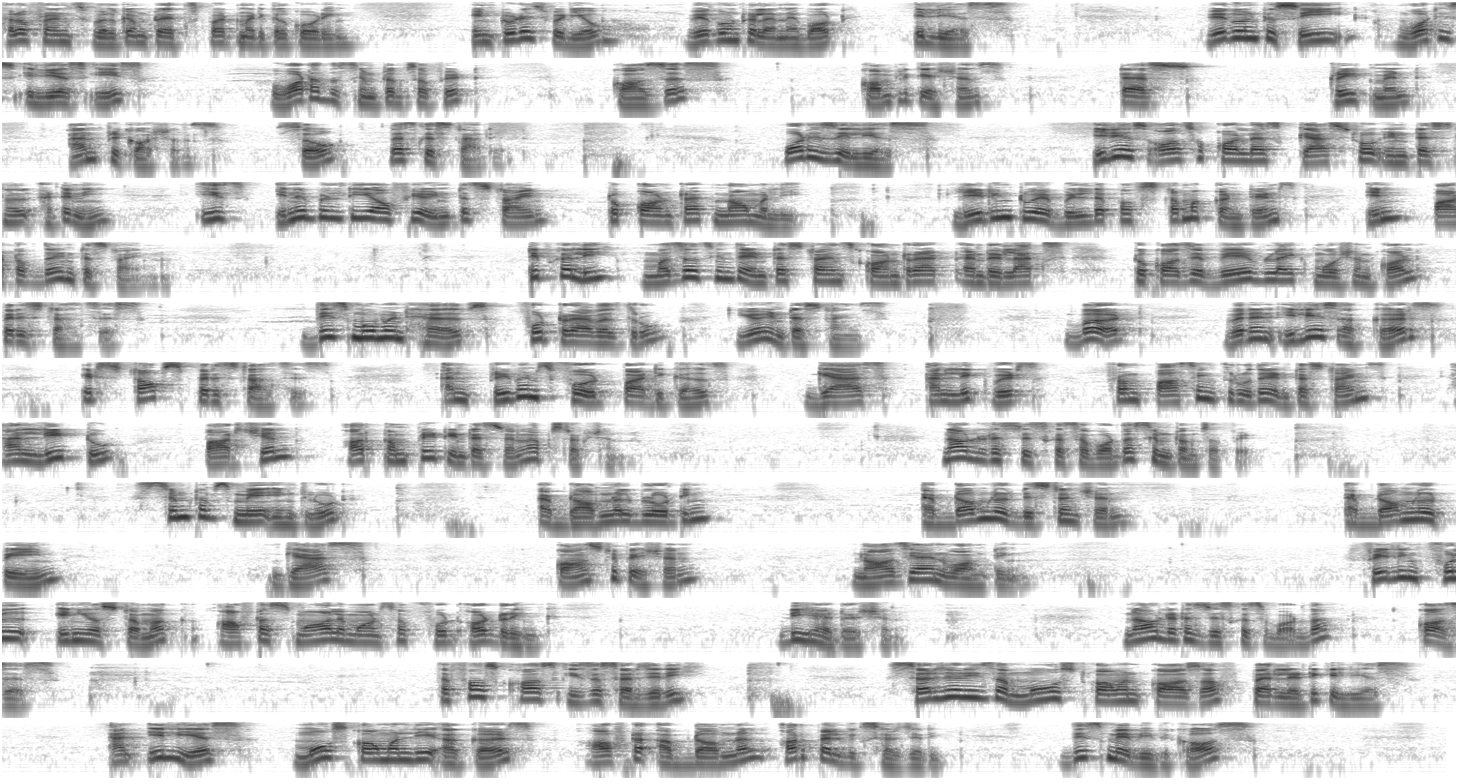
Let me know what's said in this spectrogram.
Hello friends, welcome to Expert Medical Coding. In today's video, we are going to learn about ileus. We are going to see what is ileus is, what are the symptoms of it, causes, complications, tests, treatment and precautions. So let's get started. What is ileus? Ileus also called as gastrointestinal atony is inability of your intestine to contract normally, leading to a buildup of stomach contents in part of the intestine. Typically, muscles in the intestines contract and relax to cause a wave-like motion called peristalsis. This movement helps food travel through your intestines. But when an ileus occurs, it stops peristalsis and prevents food particles, gas and liquids from passing through the intestines and lead to partial or complete intestinal obstruction. Now let us discuss about the symptoms of it. Symptoms may include abdominal bloating, abdominal distension, abdominal pain, gas, constipation, nausea and vomiting, feeling full in your stomach after small amounts of food or drink, dehydration. Now let us discuss about the causes. The first cause is a surgery. Surgery is the most common cause of paralytic ileus. An ileus most commonly occurs after abdominal or pelvic surgery. This may be because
